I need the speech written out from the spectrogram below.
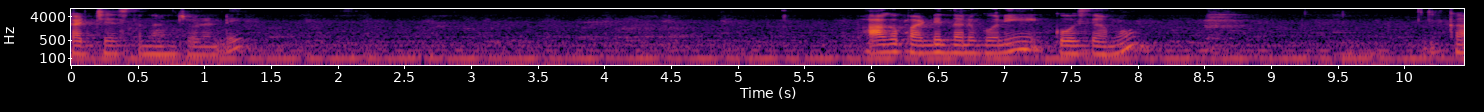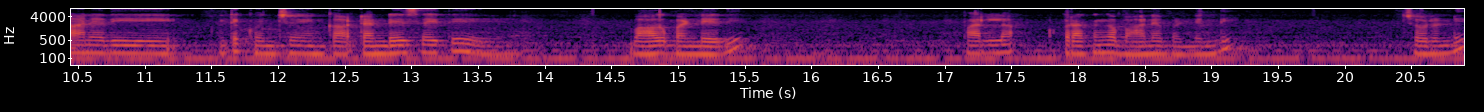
కట్ చేస్తున్నాను చూడండి. బాగా పండిందనుకొని కోసాము. కానీ అది అంటే కొంచెం ఇంకా టెన్ డేస్ అయితే బాగా పండేది. పర్లా ఒక రకంగా బాగానే పండింది. చూడండి.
